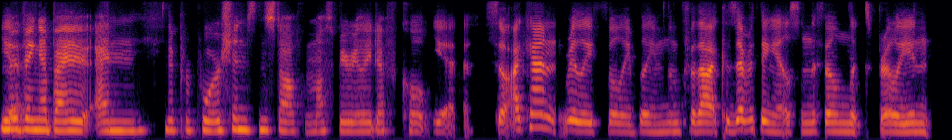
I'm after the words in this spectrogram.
Yeah. moving about and the proportions and stuff must be really difficult. Yeah, so I can't really fully blame them for that because everything else in the film looks brilliant,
